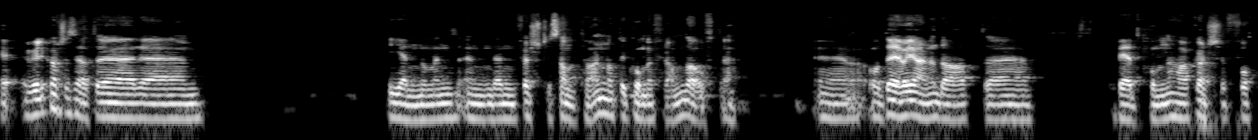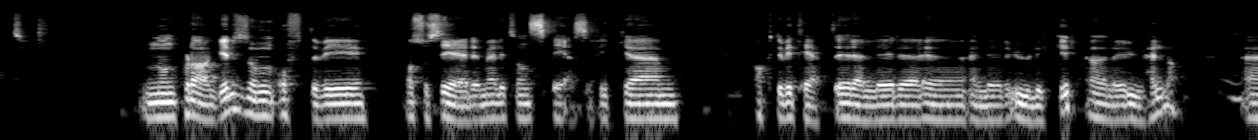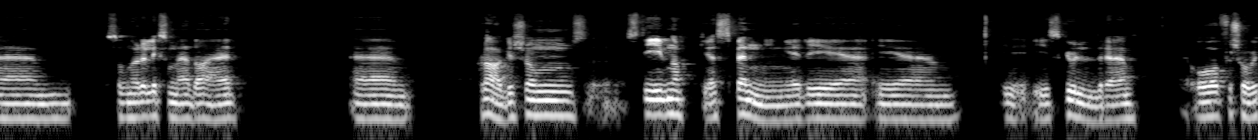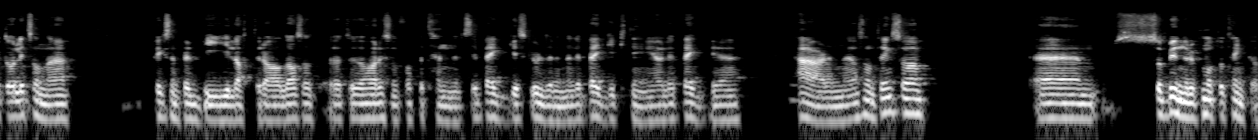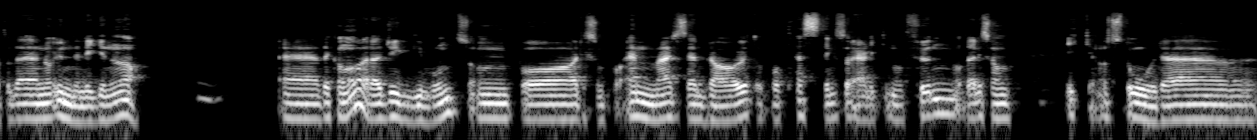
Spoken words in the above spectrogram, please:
Jeg vil kanskje si at det er eh, gjennom en, en, den første samtalen at det kommer fram da ofte. Eh, og det er jo gjerne da at eh, vedkommende har kanskje fått noen plager som ofte vi assosierer med litt sånn spesifikke eh, aktiviteter eller, eh, eller ulykker, eller uhell. da. Mm. Eh, så når det liksom er, da er eh, plager som stiv nakke, spenninger i, i, i, i skuldre, og for så vidt òg litt sånne f.eks. bilaterale, altså at du har liksom fått betennelse i begge skuldrene eller begge knærne eller begge hælene og sånne ting, så, eh, så begynner du på en måte å tenke at det er noe underliggende. da. Mm. Eh, Det kan òg være ryggvondt som på, liksom på MR ser bra ut, og på testing så er det ikke noe funn. Og det er liksom ikke noe store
